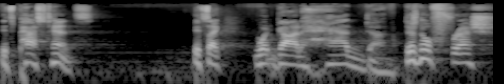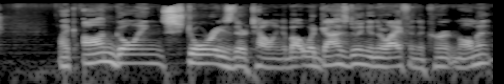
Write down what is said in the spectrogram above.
It's past tense. It's like what God had done. There's no fresh, like ongoing stories they're telling about what God's doing in their life in the current moment.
